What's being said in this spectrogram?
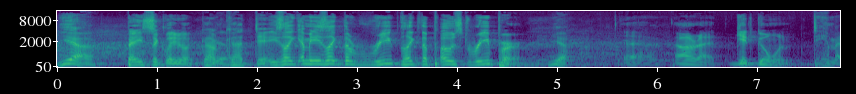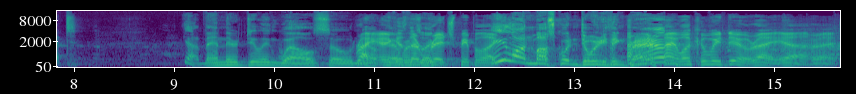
Yeah, Basically, you're like, oh Yeah. god damn. He's like, I mean, he's like the re- like the post reaper. yeah. Uh, all right, get going. Damn it. Yeah, then they're doing well, so Right, no- because they're like, rich, people are like, Elon Musk wouldn't do anything right, bad. what can we do? Right, yeah, right.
